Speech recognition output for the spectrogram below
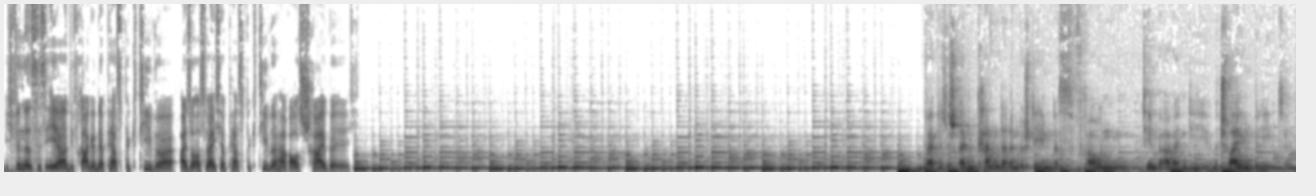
Ich finde, es ist eher die Frage der Perspektive. Also aus welcher Perspektive heraus schreibe ich? Weibliches Schreiben kann darin bestehen, dass Frauen Themen bearbeiten, die mit Schweigen belegt sind.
